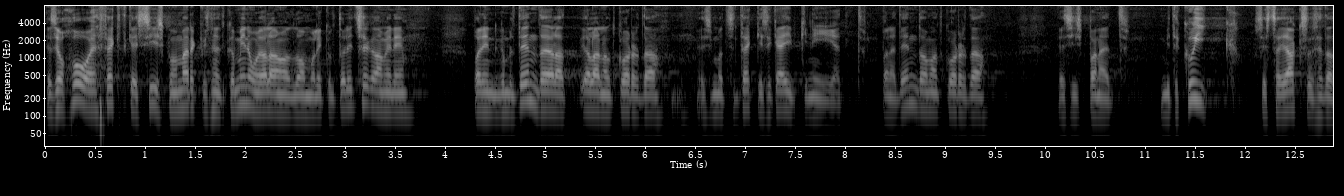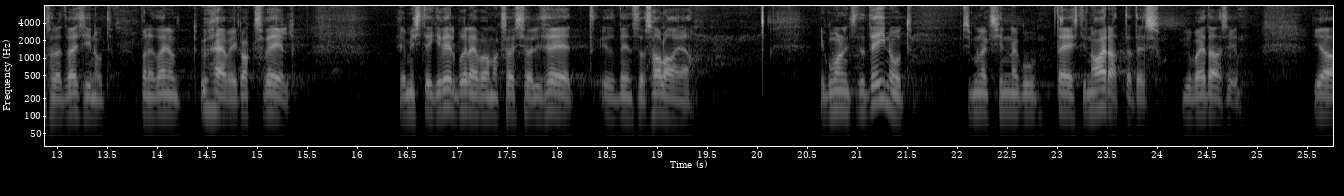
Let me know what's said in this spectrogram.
ja see ohoo-efekt käis siis, kui ma märkasin, et ka minu jalanud loomulikult olid segamini. panin kõigepealt enda jalad, jalanud korda ja siis mõtlesin, et äkki see käibki nii, et paned enda omad korda ja siis paned mitte kõik, sest sa ei jaksa seda, sa oled väsinud, paned ainult ühe või kaks veel ja mis tegi veel põnevamaks asja, oli see, et teen seda salaja. ja kui ma olin seda teinud, siis ma läksin nagu täiesti naeratades juba edasi. ja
